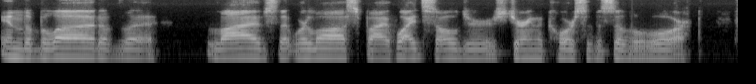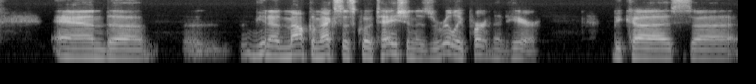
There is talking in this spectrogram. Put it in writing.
in the blood of the lives that were lost by white soldiers during the course of the Civil War. And, uh, you know, Malcolm X's quotation is really pertinent here because uh,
